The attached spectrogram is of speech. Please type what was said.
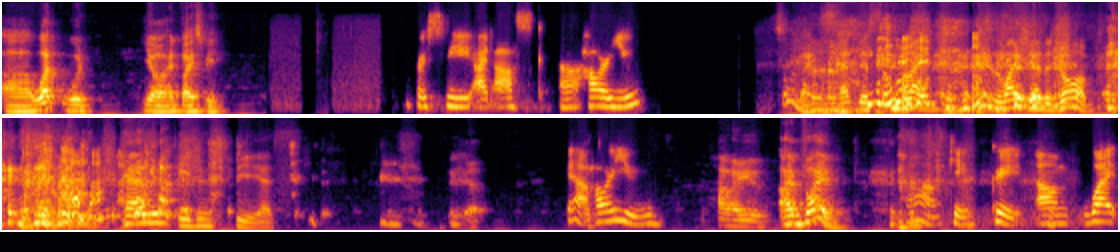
Uh, what would your advice be? Firstly, I'd ask, uh, how are you? So nice. That is so polite. this is why she has a job. Talent agency, yes. Yeah. Yeah, how are you? How are you? I'm fine. Ah, okay, great. Um, what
